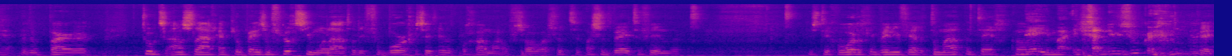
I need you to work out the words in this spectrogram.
ja. met een paar eh, toetsaanslagen heb je opeens een vluchtsimulator die verborgen zit in het programma of zo. Als je het, als je het weet te vinden. Dus tegenwoordig, ik weet niet of jij de tomaat bent tegengekomen. Nee, maar ik ga nu zoeken. Oké.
